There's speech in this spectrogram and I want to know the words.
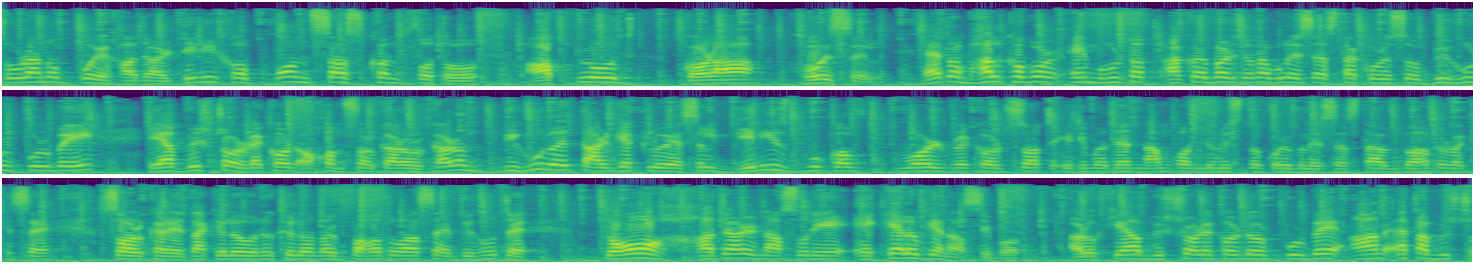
চৌৰানব্বৈ হাজাৰ তিনিশ পঞ্চাছখন ফটো আপলোড কৰা হৈছিল। এটা ভাল খবৰ এই মুহূৰ্তত আকৌ এবাৰ জনাবলৈ চেষ্টা কৰিছোঁ বিহুৰ পূৰ্বেই এয়া বিশ্বৰ ৰেকৰ্ড অসম চৰকাৰৰ কাৰণ বিহুলৈ টাৰ্গেট লৈ আছিল গিনিজ বুক অফ ৱৰ্ল্ড ৰেকৰ্ডছত ইতিমধ্যে নাম সন্নিৱিষ্ট কৰিবলৈ চেষ্টা অব্যাহত ৰাখিছে চৰকাৰে। তাকে লৈ অনুশীলন অব্যাহত আছে বিহুতে দহ হাজাৰ নাচনীয়ে একেলগে নাচিব। আৰু সেয়া বিশ্ব ৰেকৰ্ডৰ পূৰ্বে আন এটা বিশ্ব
